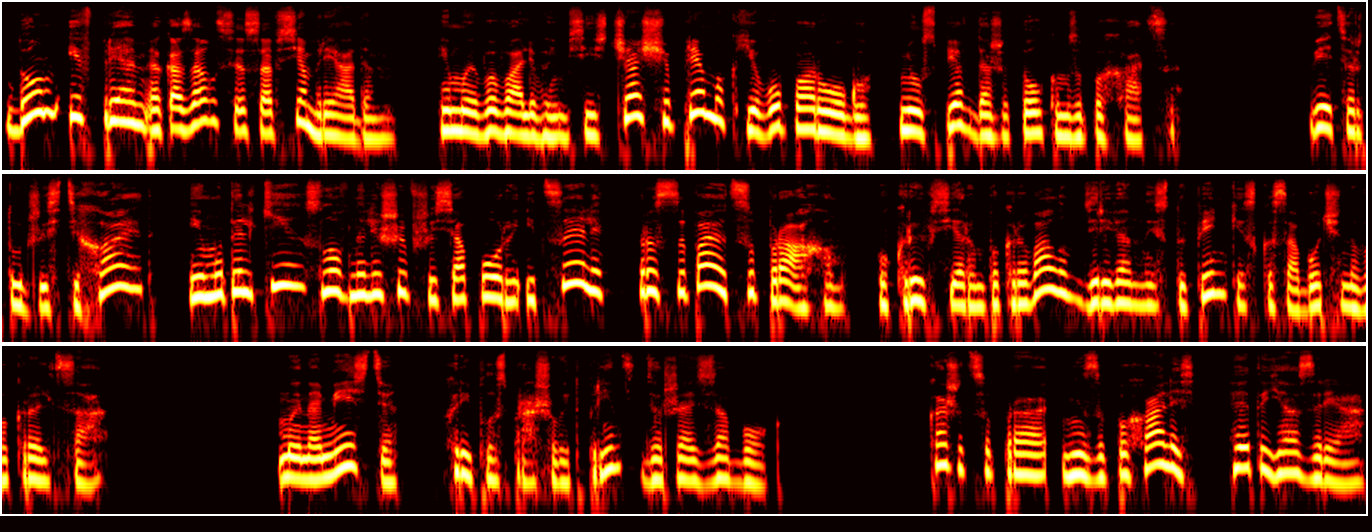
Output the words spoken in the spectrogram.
Дом и впрямь оказался совсем рядом и мы вываливаемся из чащи прямо к его порогу, не успев даже толком запыхаться. Ветер тут же стихает, и мотыльки, словно лишившись опоры и цели, рассыпаются прахом, укрыв серым покрывалом деревянные ступеньки скособоченного крыльца. «Мы на месте?» — хрипло спрашивает принц, держась за бок. Кажется, про «не запыхались» — это я зря.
